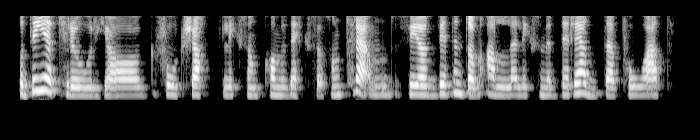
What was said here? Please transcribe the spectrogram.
Och det tror jag fortsatt liksom kommer växa som trend. För jag vet inte om alla liksom är beredda på att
